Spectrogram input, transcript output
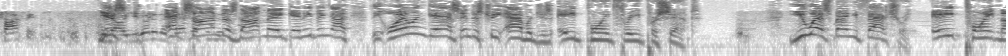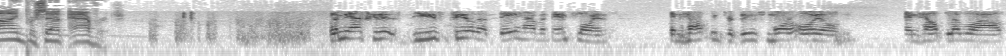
profits. You yes, know, you go to the Exxon does not make anything. On, the oil and gas industry averages 8.3%. U.S. manufacturing, 8.9% average. Let me ask you this: Do you feel that they have an influence in helping produce more oil and help level out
